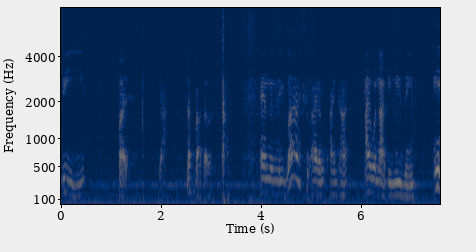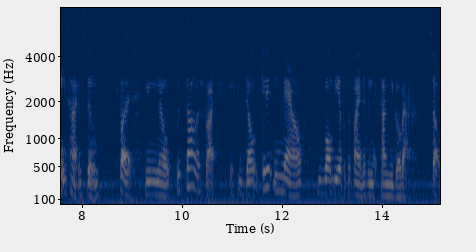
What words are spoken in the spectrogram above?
these. But yeah, enough about those. And then the last two items I got, I would not be using anytime soon. But you know with Dollar Spot, if you don't get it now, you won't be able to find it the next time you go back. So,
